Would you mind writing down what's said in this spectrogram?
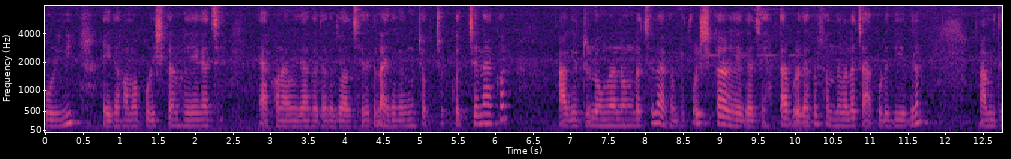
করিনি। এই দেখো, আমার পরিষ্কার হয়ে গেছে। এখন আমি দেখো দেখো, জল ছেড়ে দিলাম। এই দেখো এখন চকচক করছে না এখন। আগে একটু নোংরা নোংরা ছিল, এখন একটু পরিষ্কার হয়ে গেছে। তারপরে দেখো সন্ধ্যাবেলা চা করে দিয়ে দিলাম। আমি তো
